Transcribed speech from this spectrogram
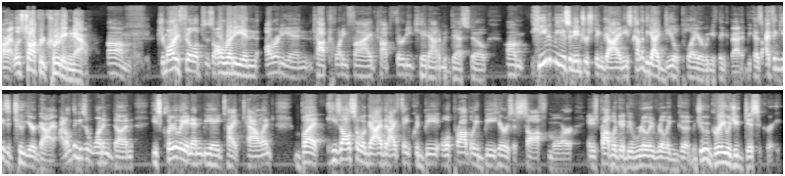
All right, let's talk recruiting now. Um, Jamari Phillips is already in already in top 25, top 30 kid out of Modesto. Um, he to me is an interesting guy, and he's kind of the ideal player when you think about it, because I think he's a two-year guy. I don't think he's a one and done. He's clearly an NBA type talent, but he's also a guy that I think would be will probably be here as a sophomore, and he's probably going to be really, really good. Would you agree? Would you disagree?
